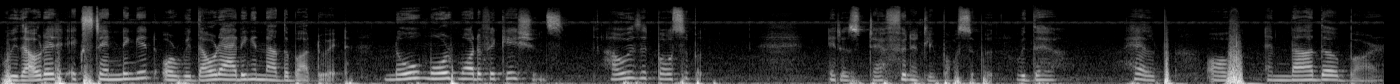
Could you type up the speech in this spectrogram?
Without extending it or without adding another bar to it. No more modifications. How is it possible? It is definitely possible with the help of another bar.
